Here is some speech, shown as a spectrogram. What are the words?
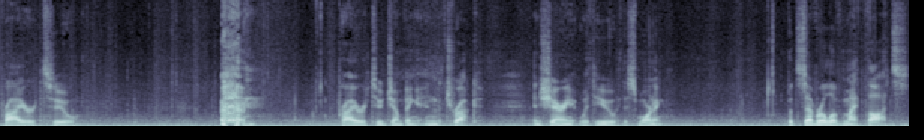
prior to prior to jumping in the truck and sharing it with you this morning. But several of my thoughts,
